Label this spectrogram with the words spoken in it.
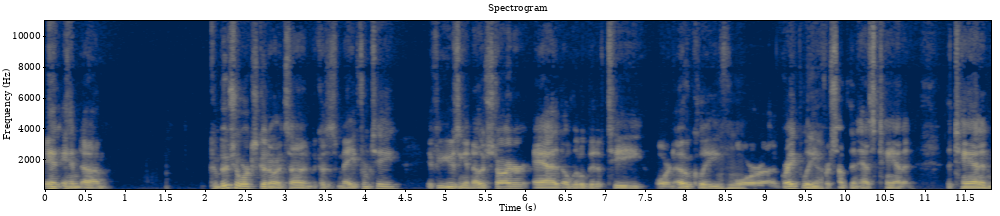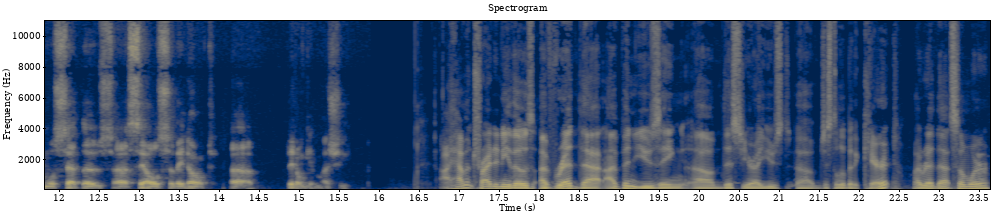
and, and um, kombucha works good on its own because it's made from tea. If you're using another starter, add a little bit of tea or an oak leaf Mhm. or a grape leaf Yeah. or something that has tannin. The tannin will set those uh, cells so they don't uh, they don't get mushy. I haven't tried any of those. I've read that. I've been using um, this year. I used uh, just a little bit of carrot. I read that somewhere,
